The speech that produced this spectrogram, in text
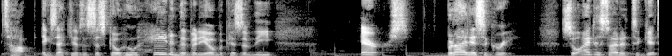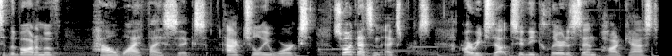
top executives in Cisco who hated the video because of the errors. But I disagree. So I decided to get to the bottom of how Wi-Fi 6 actually works. So I got some experts. I reached out to the Clear to Send podcast,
